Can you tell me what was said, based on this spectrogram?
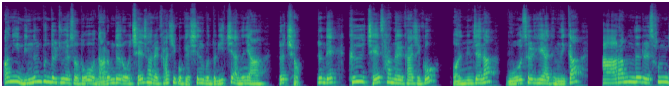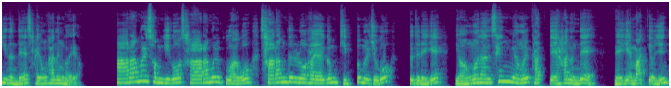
아니 믿는 분들 중에서도 나름대로 재산을 가지고 계시는 분들 있지 않느냐? 그렇죠. 그런데 그 재산을 가지고 언제나 무엇을 해야 됩니까? 사람들을 섬기는데 사용하는 거예요. 사람을 섬기고 사람을 구하고 사람들로 하여금 기쁨을 주고 그들에게 영원한 생명을 갖게 하는데 내게 맡겨진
